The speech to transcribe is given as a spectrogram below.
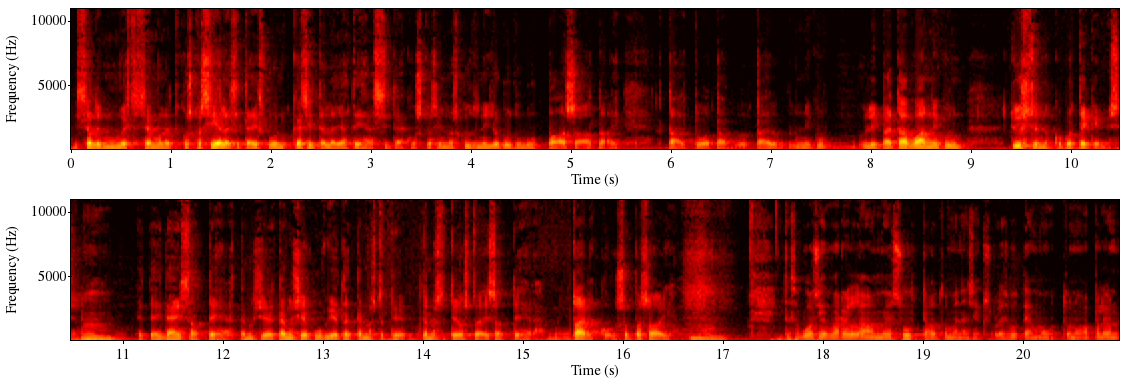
Niin se oli mun mielestä semmoinen, että koska siellä sitä ei voinut käsitellä ja tehdä sitä, koska siinä olisi kuitenkin joku tullut paasaa tai, tai, tuota, tai niin kuin ylipäätään vaan niin kuin tyssennyt koko tekemisen. Mm. Että ei näin saa tehdä. Tämmöisiä, tämmöisiä kuvia tai tämmöistä, te, tämmöistä teosta ei saa tehdä. Niin taidekoulussapas sai. Mm tässä vuosien varrella on myös suhtautuminen seksuaalisuuteen muuttunut paljon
